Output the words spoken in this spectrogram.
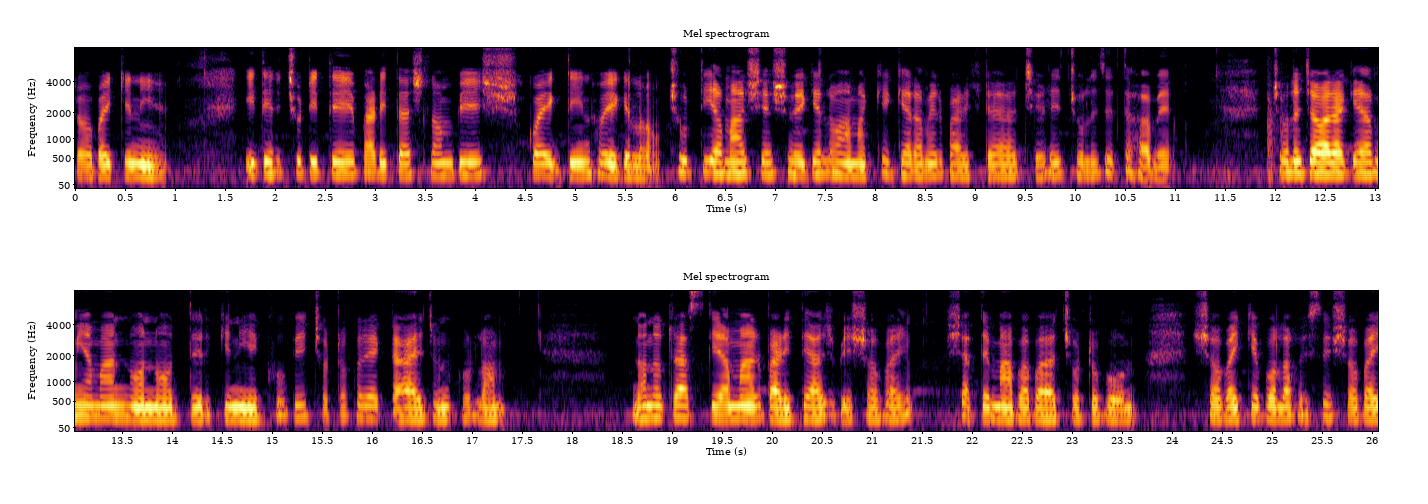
সবাইকে নিয়ে। ঈদের ছুটিতে বাড়িতে আসলাম, বেশ কয়েকদিন হয়ে গেল। ছুটি আমার শেষ হয়ে গেল, আমাকে গ্রামের বাড়িটা ছেড়ে চলে যেতে হবে। চলে যাওয়ার আগে আমি আমার ননদদেরকে নিয়ে খুবই ছোট করে একটা আয়োজন করলাম। ননদরা আজকে আমার বাড়িতে আসবে সবাই। সাথে মা বাবা, ছোট বোন সবাইকে বলা হয়েছে সবাই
